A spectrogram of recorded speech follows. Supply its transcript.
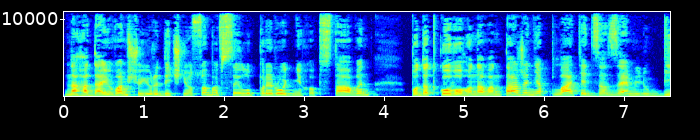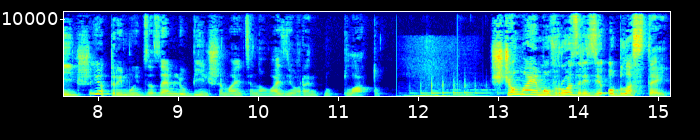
Нагадаю вам, що юридичні особи в силу природних обставин податкового навантаження платять за землю більше і отримують за землю більше, мається на увазі орендну плату. Що маємо в розрізі областей?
